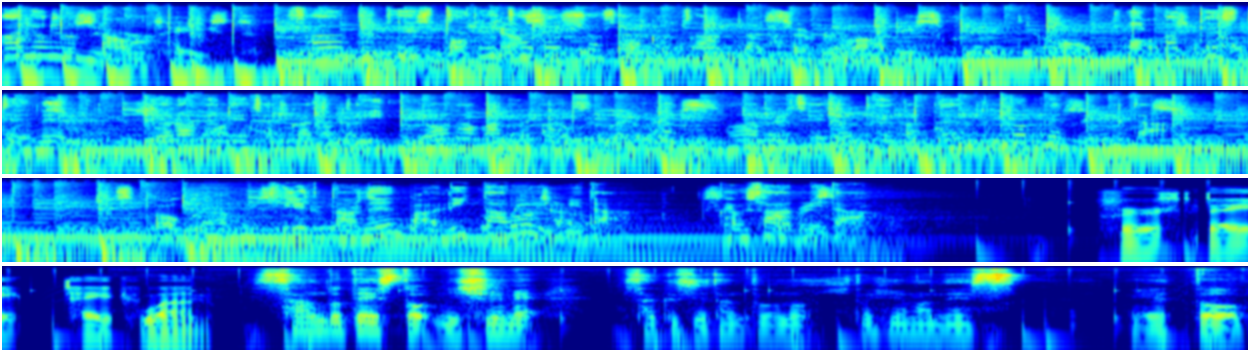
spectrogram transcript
to Sound Taste. サウンドテイ This ストで podcast タ is デ a ショさん podcast が that several artists create their own 이 parts of 팟캐스트는 elements 여러 using 명의 one 작가들이 another. 이어나가는 like a 방식으로 lyrics. 음악을 제작해가는 프로그램입니다. This program is directed 디렉터는 by 우리타로입니다. Thanks for 감사합니다. listening. First day, take one. サウンドテイスト2週目、作詞担当のヒトヒューマンです。えーっと、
